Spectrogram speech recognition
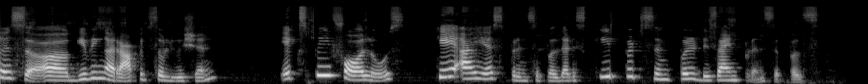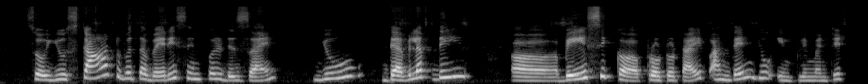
is uh, giving a rapid solution xp follows kis principle that is keep it simple design principles. So you start with a very simple design you develop the uh, basic uh, prototype and then you implement it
